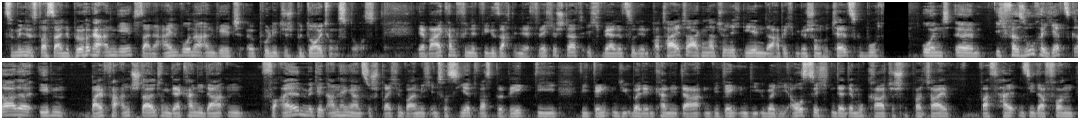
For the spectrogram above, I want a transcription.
zumindest was seine Bürger angeht, seine Einwohner angeht, äh, politisch bedeutungslos. Der Wahlkampf findet, wie gesagt, in der Fläche statt. Ich werde zu den Parteitagen natürlich gehen. Da habe ich mir schon Hotels gebucht. Und äh, ich versuche jetzt gerade eben bei Veranstaltungen der Kandidaten vor allem mit den Anhängern zu sprechen, weil mich interessiert, was bewegt die, wie denken die über den Kandidaten, wie denken die über die Aussichten der Demokratischen Partei, was halten sie davon,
